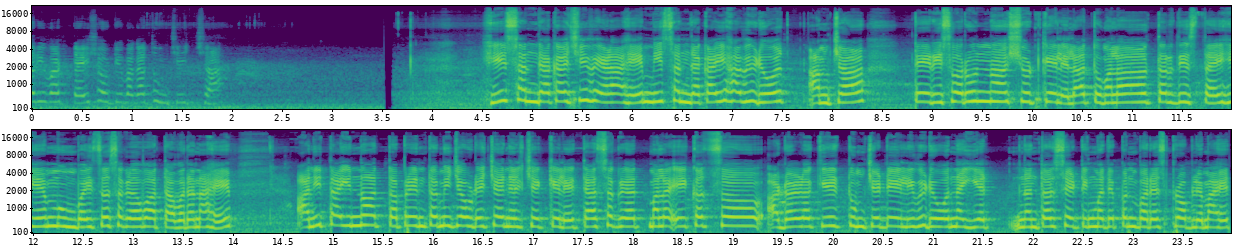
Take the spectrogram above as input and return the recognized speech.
तरी वाटतंय. शेवटी बघा तुमची इच्छा. ही संध्याकाळची वेळ आहे. मी संध्याकाळी हा व्हिडिओ आमच्या टेरिसवरून शूट केलेला. तुम्हाला तर दिसतंय हे मुंबईचं सगळं वातावरण आहे. आणि ताईंनो आत्तापर्यंत मी जेवढे चॅनल चेक केले त्या सगळ्यात मला एकच आढळलं की तुमचे डेली व्हिडिओ नाही आहेत नंतर सेटिंगमध्ये पण बरेच प्रॉब्लेम आहेत.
